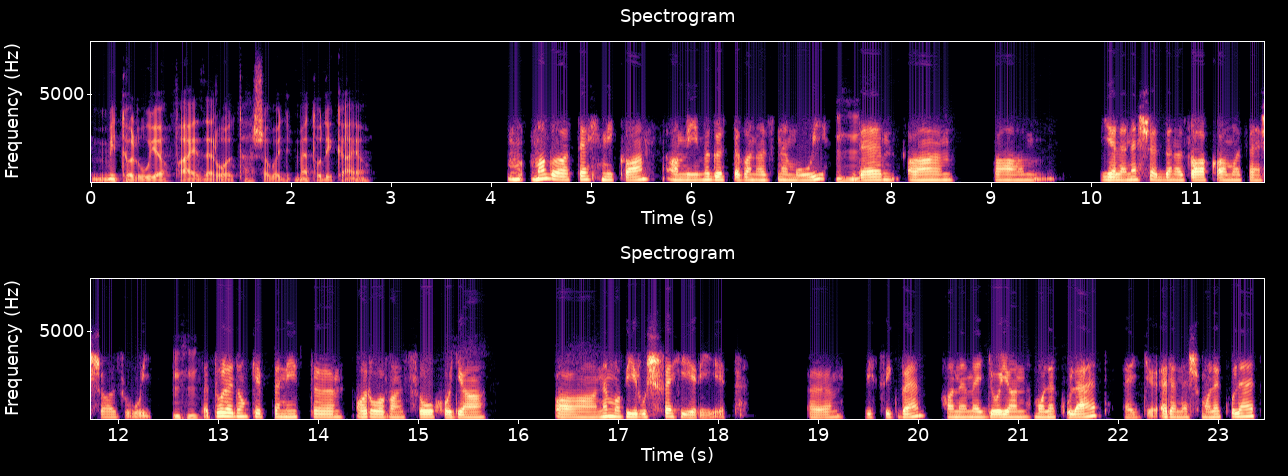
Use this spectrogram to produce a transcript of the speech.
mitől új a Pfizer oltása, vagy metodikája? maga a technika, ami mögötte van, az nem új, uh-huh. de a, a jelen esetben az alkalmazása az új. Uh-huh. Tehát tulajdonképpen itt uh, arról van szó, hogy a, a, nem a vírus fehérjét uh, viszik be, hanem egy olyan molekulát, egy RNS molekulát,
